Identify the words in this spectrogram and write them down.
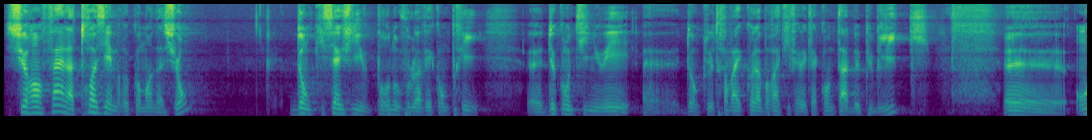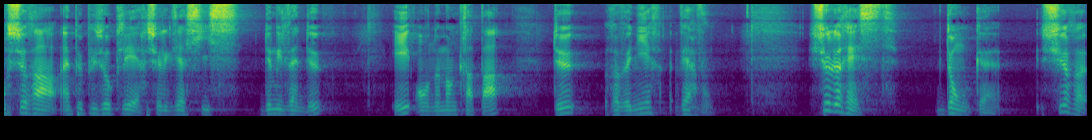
Sur enfin la troisième recommandation, donc il s'agit pour nous, vous l'avez compris, euh, de continuer euh, donc le travail collaboratif avec la comptable publique. Euh, on sera un peu plus au clair sur l'exercice 2022 et on ne manquera pas de revenir vers vous. Sur le reste, donc sur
